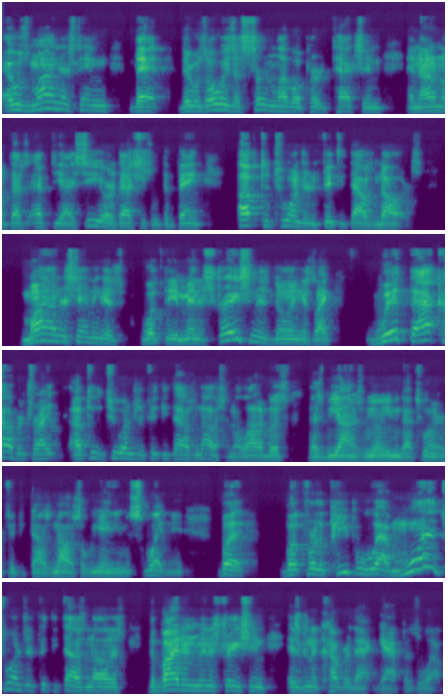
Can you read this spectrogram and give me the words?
it was my understanding that there was always a certain level of protection, and I don't know if that's FDIC or if that's just with the bank, up to $250,000. My understanding is what the administration is doing is like with that coverage, right, up to the $250,000. And a lot of us, let's be honest, we don't even got $250,000, so we ain't even sweating it. But but for the people who have more than $250,000, the Biden administration is going to cover that gap as well.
